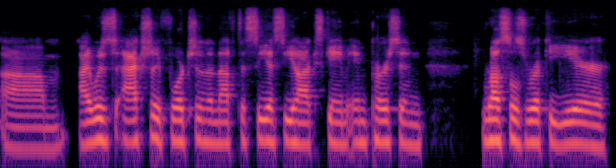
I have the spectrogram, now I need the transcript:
Um, I was actually fortunate enough to see a Seahawks game in person Russell's rookie year.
